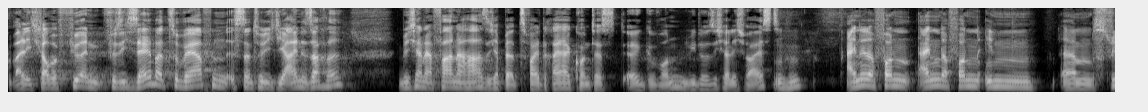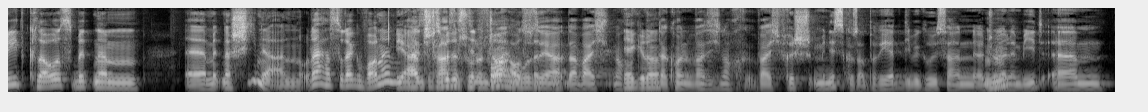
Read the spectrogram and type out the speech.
Weil ich glaube, für, ein, für sich selber zu werfen ist natürlich die eine Sache. Bin ich ein erfahrener Hase. Ich habe ja zwei Dreier-Contests äh, gewonnen, wie du sicherlich weißt. Mhm. Eine davon, eine davon in ähm, Street Clothes mit einem äh, mit einer Schiene an, oder? Hast du da gewonnen? Ja, in Straßenschuhen und Jogginghose, ja, da war ich noch, ja, genau. da konnte, war ich noch, war ich frisch Meniskus operiert. Liebe Grüße an äh, Joel mhm. Embiid. Ähm,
